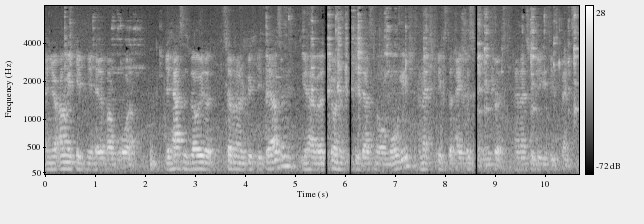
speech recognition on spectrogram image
and you're only keeping your head above water. Your house is valued at seven hundred fifty thousand. You have a two hundred fifty thousand dollar mortgage, and that's fixed at eight percent interest, and that's your biggest expense.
